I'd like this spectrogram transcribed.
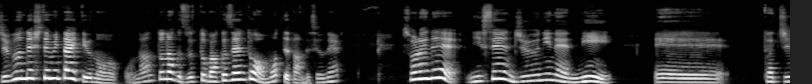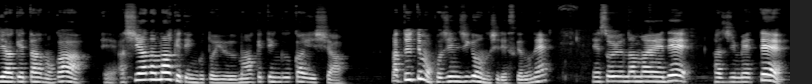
自分でしてみたいっていうのをこうなんとなくずっと漠然とは思ってたんですよね。それで2012年に、えー立ち上げたのが、えーアシアナマーケティングというマーケティング会社、まあ、といっても個人事業主ですけどね、えーそういう名前で始めて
